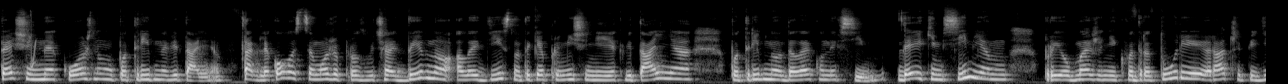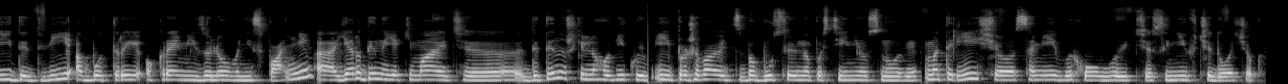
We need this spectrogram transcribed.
те, що не кожному потрібна вітальня. Так, для когось це може прозвучати дивно, але дійсно таке приміщення, як вітальня, потрібно далеко не всім. Деяким сім'ям при обмеженій квадратурі радше підійде дві або три окремі ізольовані спальні. Є родини, які мають е, дитину шкільного віку і проживають з бабусею на постійній основі, матері, що самі виховують синів чи дочок,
